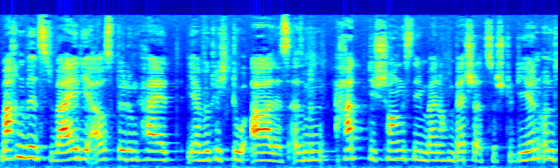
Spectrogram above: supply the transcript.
machen willst, weil die Ausbildung halt ja wirklich dual ist. Also man hat die Chance, nebenbei noch einen Bachelor zu studieren. Und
